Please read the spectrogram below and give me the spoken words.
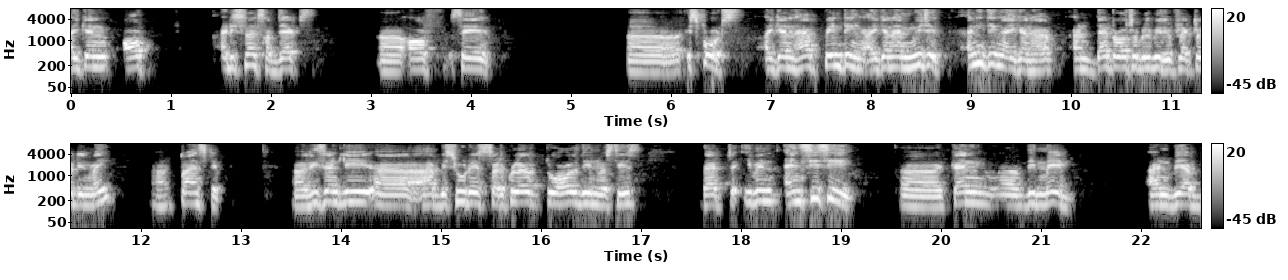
I can opt additional subjects uh, of say uh, sports. I can have painting, I can have music, anything I can have, and that also will be reflected in my uh, transcript. Uh, recently, uh, I have issued a circular to all the universities that even NCC uh, can be made, and we have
